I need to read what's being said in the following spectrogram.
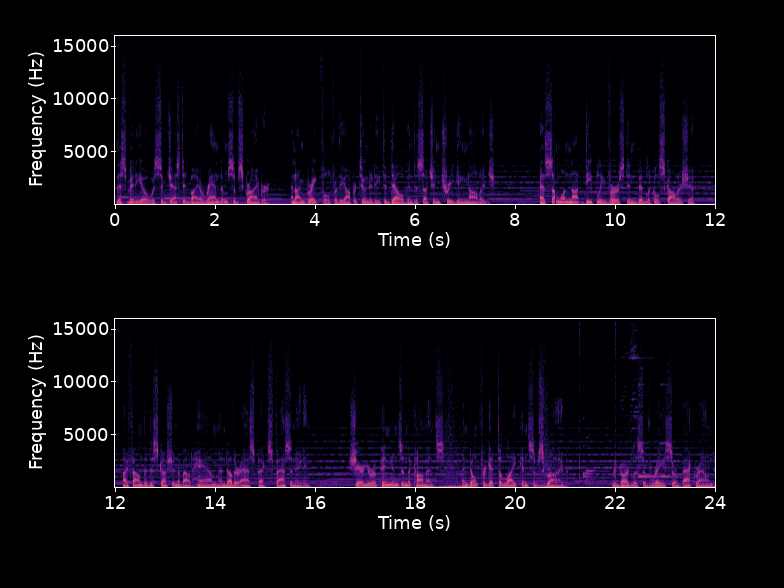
This video was suggested by a random subscriber, and I'm grateful for the opportunity to delve into such intriguing knowledge. As someone not deeply versed in biblical scholarship, I found the discussion about Ham and other aspects fascinating. Share your opinions in the comments, and don't forget to like and subscribe. Regardless of race or background,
